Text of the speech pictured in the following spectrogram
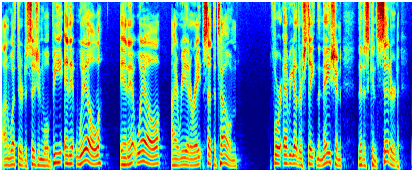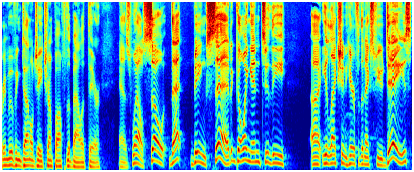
on what their decision will be and it will and it will, I reiterate, set the tone for every other state in the nation that is considered removing Donald J. Trump off the ballot there as well. So, that being said, going into the uh, election here for the next few days,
